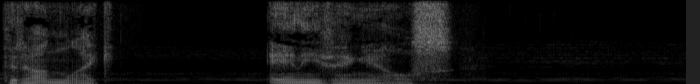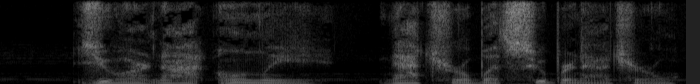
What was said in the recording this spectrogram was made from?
that unlike anything else, you are not only natural but supernatural,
